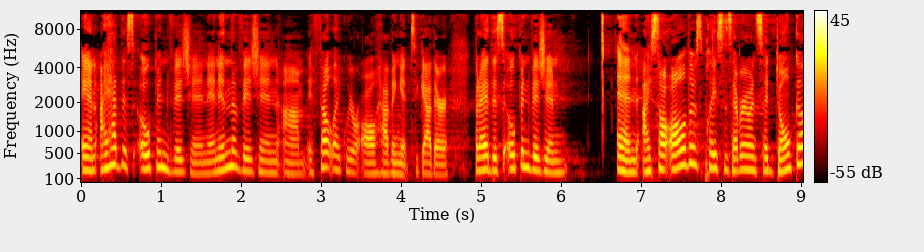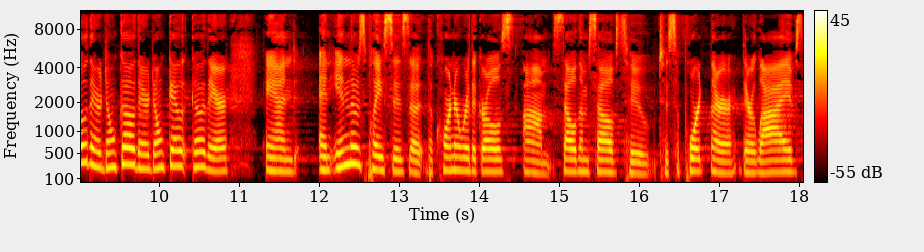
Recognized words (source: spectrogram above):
and I had this open vision, and in the vision, um, it felt like we were all having it together. But I had this open vision, and I saw all those places. Everyone said, "Don't go there, don't go there, don't go go there," and and in those places, the, the corner where the girls um, sell themselves to to support their their lives,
